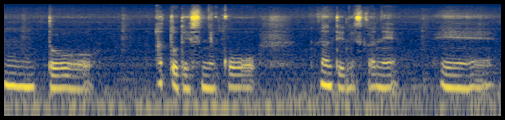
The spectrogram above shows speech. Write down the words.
うんとあとですねこう何て言うんですかね、えー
